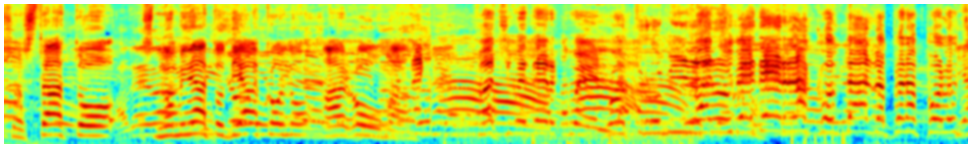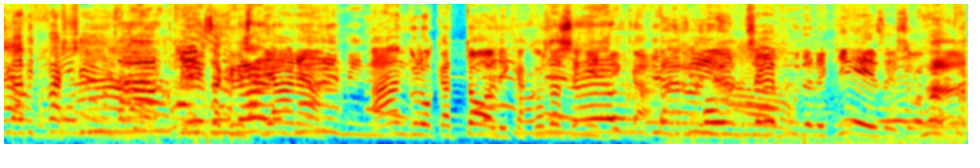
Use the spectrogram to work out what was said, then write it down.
Sono stato nominato diacono a Roma. Facci vedere quella. Facci vedere la condanna per apologia di fascismo. Chiesa cristiana anglo-cattolica, cosa significa? Un il cefu delle chiese, insomma.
